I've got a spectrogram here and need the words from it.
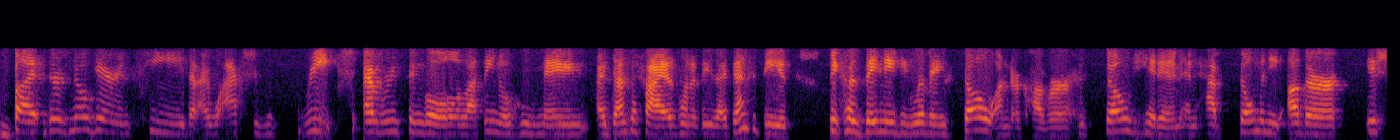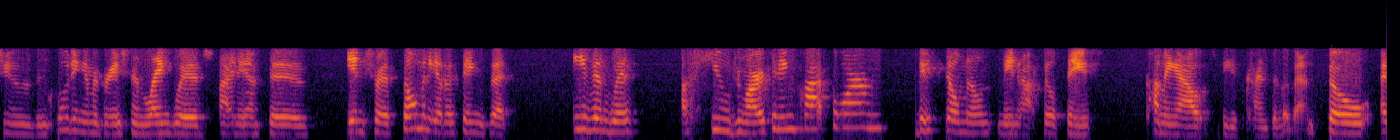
But there's no guarantee that I will actually reach every single Latino who may identify as one of these identities because they may be living so undercover and so hidden and have so many other issues, including immigration, language, finances, interests, so many other things that even with a huge marketing platform, they still may not feel safe coming out to these kinds of events. So I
